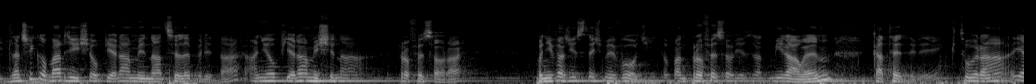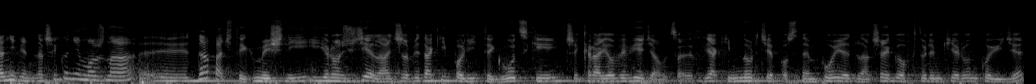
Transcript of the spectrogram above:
i dlaczego bardziej się opieramy na celebrytach, a nie opieramy się na profesorach, ponieważ jesteśmy w Łodzi, to pan profesor jest admirałem katedry, która, ja nie wiem, dlaczego nie można y, dawać tych myśli i rozdzielać, żeby taki polityk łódzki czy krajowy wiedział, co, w jakim nurcie postępuje, dlaczego, w którym kierunku idzie.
